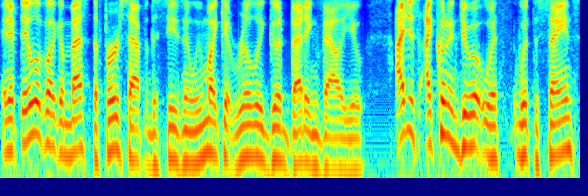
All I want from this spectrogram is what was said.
And if they look like a mess the first half of the season, we might get really good betting value. I just I couldn't do it with with the Saints.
